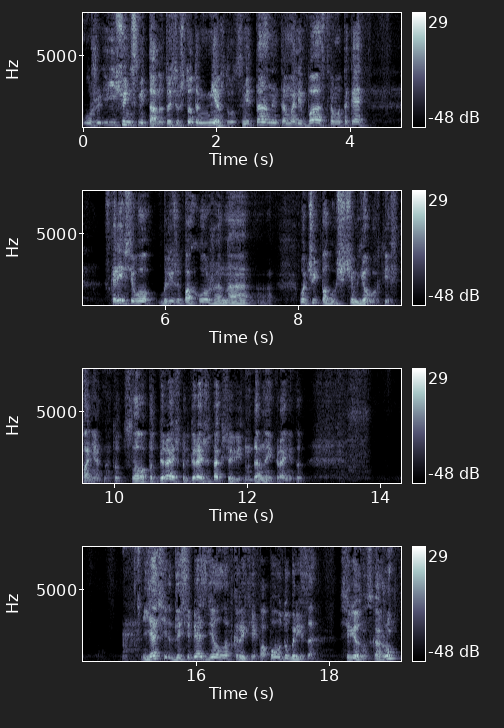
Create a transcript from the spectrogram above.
уже еще не сметана, то есть что-то между вот сметаной, там, алибастром, вот такая, скорее всего, ближе похожа на вот чуть погуще, чем йогурт, если понятно. Тут слова подбираешь, подбираешь, и так все видно, да, на экране. Тут... Я для себя сделал открытие по поводу бриза. Серьезно скажу.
